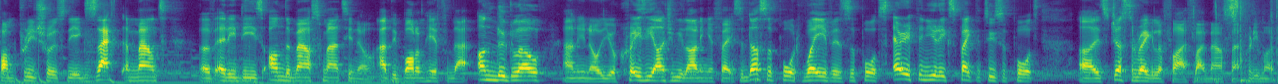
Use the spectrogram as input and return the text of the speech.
I'm pretty sure it's the exact amount of LEDs on the mouse mat, you know, at the bottom here for that underglow and, you know, your crazy RGB lighting effects. It does support wave, it supports everything you'd expect it to support. Uh, it's just a regular Firefly mouse mat pretty much.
